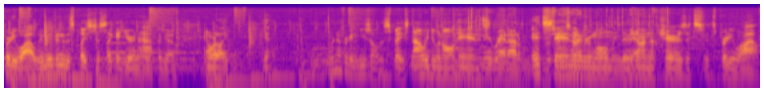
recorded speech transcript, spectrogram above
pretty wild. We moved into this place just like a year and a half ago, and we're like, you know, we're never going to use all this space. Now we do an all hands. And you ran out of It's the standing already. room only. There's Yeah. not enough chairs. It's it's pretty wild.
